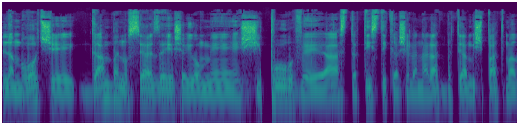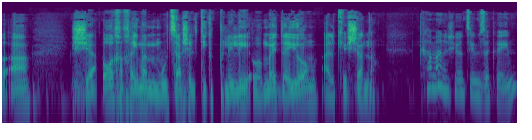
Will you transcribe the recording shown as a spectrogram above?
למרות שגם בנושא הזה יש היום שיפור, והסטטיסטיקה של הנהלת בתי המשפט מראה שאורך החיים הממוצע של תיק פלילי עומד היום על כשנה. כמה אנשים יוצאים זכאים,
